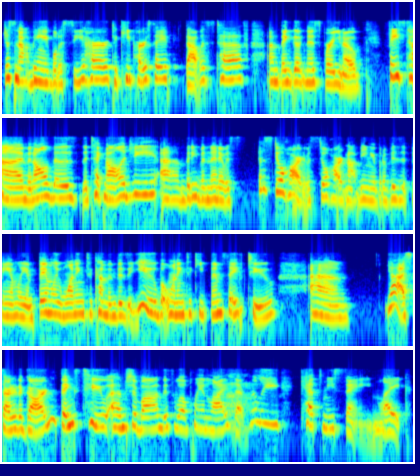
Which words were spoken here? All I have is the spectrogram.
just not being able to see her to keep her safe, that was tough. Um, thank goodness for, you know, FaceTime and all of those, the technology. Um, but even then it was it was still hard. It was still hard not being able to visit family and family wanting to come and visit you, but wanting to keep them safe too. Um, yeah, I started a garden thanks to um, Shaban, this well planned life that really kept me sane. Like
